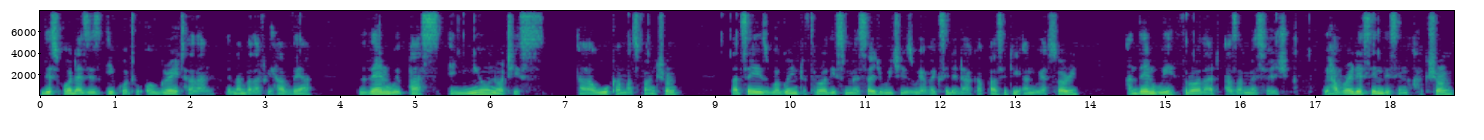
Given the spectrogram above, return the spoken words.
this orders is equal to or greater than the number that we have there, then we pass a new notice uh, WooCommerce function that says we're going to throw this message which is we have exceeded our capacity and we are sorry, and then we throw that as a message. We have already seen this in action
